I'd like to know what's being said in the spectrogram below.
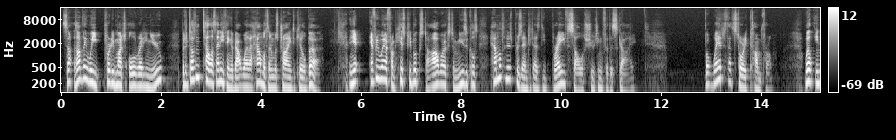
so- something we pretty much already knew, but it doesn't tell us anything about whether Hamilton was trying to kill Burr. And yet, everywhere from history books to artworks to musicals, Hamilton is presented as the brave soul shooting for the sky. But where does that story come from? Well, in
